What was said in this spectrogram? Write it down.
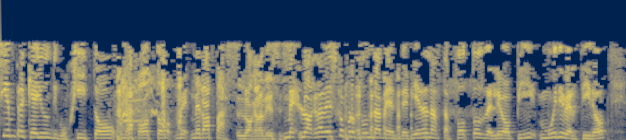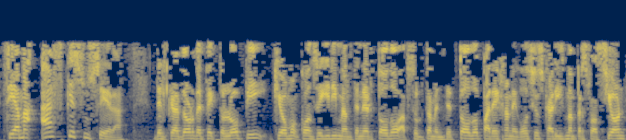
siempre que hay un dibujito, una foto, me, me da paz. Lo agradeces. Me- lo agradezco profundamente. Vienen hasta fotos de Leopi, muy divertido. Se llama Haz que suceda, del creador de Efecto Lopi, que conseguir y mantener todo, absolutamente todo, pareja, negocios, carisma, persuasión,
